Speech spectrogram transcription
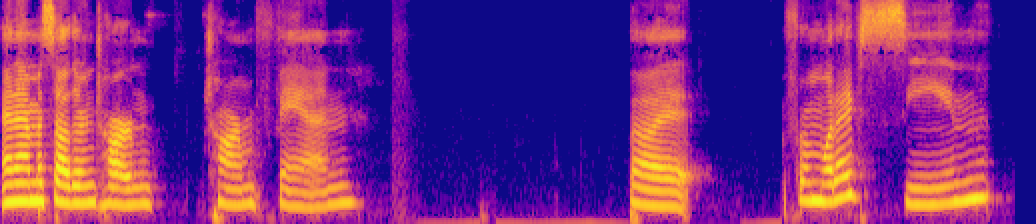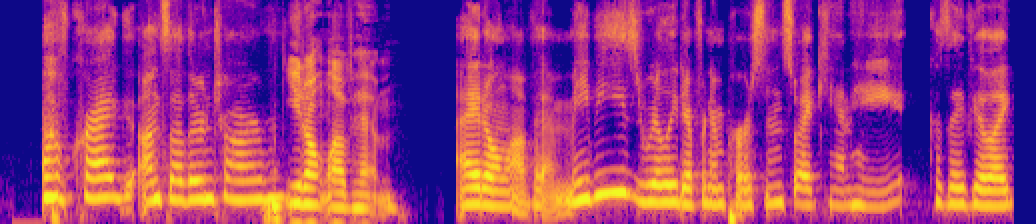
and I'm a Southern Charm Charm fan. But from what I've seen of Craig on Southern Charm, You don't love him. I don't love him. Maybe he's really different in person, so I can't hate because I feel like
